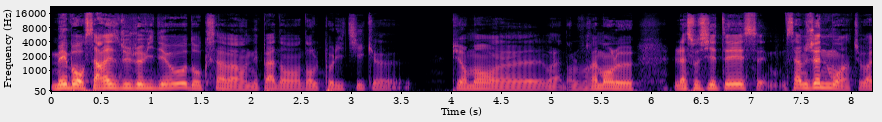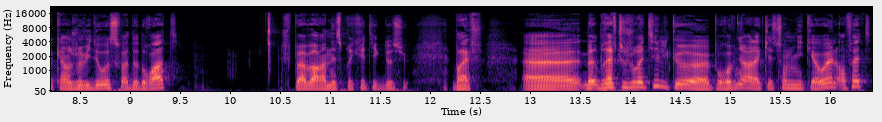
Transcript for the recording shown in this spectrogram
Mais bon, ça reste du jeu vidéo donc ça va. On n'est pas dans, dans le politique purement voilà dans le, vraiment le la société. Ça me gêne moins. Tu vois qu'un jeu vidéo soit de droite, je peux avoir un esprit critique dessus. Bref, Euh, bref toujours est-il que euh, pour revenir à la question de Mikael, en fait.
